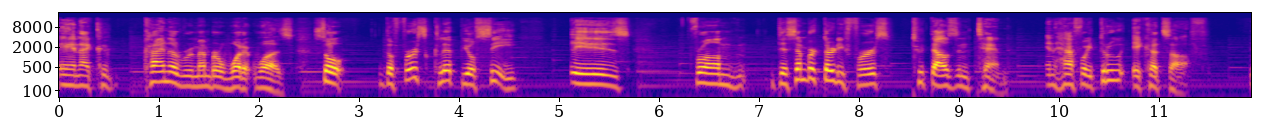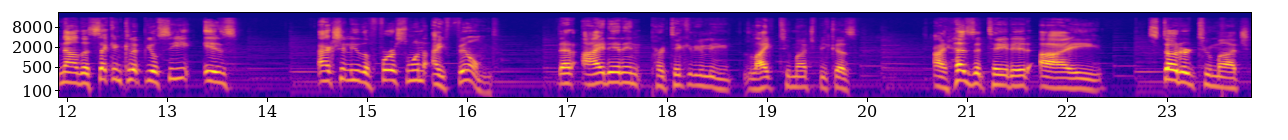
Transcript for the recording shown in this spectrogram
and I could kind of remember what it was. So the first clip you'll see is from December 31st, 2010. And halfway through, it cuts off. Now, the second clip you'll see is actually the first one I filmed that I didn't particularly like too much because I hesitated, I stuttered too much,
